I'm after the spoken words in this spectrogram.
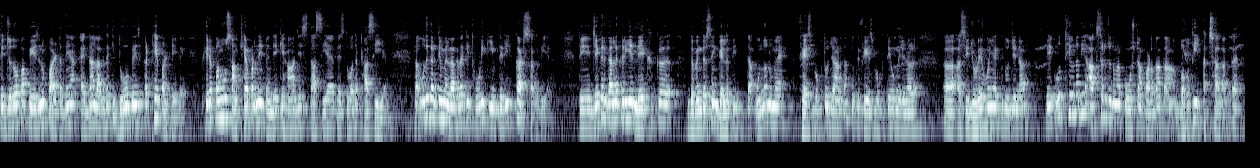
ਤੇ ਜਦੋਂ ਆਪਾਂ ਪੇਜ ਨੂੰ ਪਲਟਦੇ ਆ ਐਦਾਂ ਲੱਗਦਾ ਕਿ ਦੋ ਪੇਜ ਇਕੱਠੇ ਪਲਟੇ ਗਏ। ਫਿਰ ਆਪਾਂ ਨੂੰ ਉਹ ਸੰਖਿਆ ਪੜ੍ਹਨੀ ਪੈਂਦੀ ਹੈ ਕਿ ਹਾਂ, ਜੇ 87 ਹੈ ਤੇ ਇਸ ਤੋਂ ਬਾਅਦ 88 ਹੈ। ਤਾਂ ਉਹਦੇ ਕਰਕੇ ਮੈਨੂੰ ਲੱਗਦਾ ਕਿ ਥੋੜੀ ਕੀਮਤ ਇਹਦੀ ਘਟ ਸਕਦੀ ਹੈ। ਤੇ ਜੇਕਰ ਗੱਲ ਕਰੀਏ ਲੇਖਕ ਦਵਿੰਦਰ ਸਿੰਘ ਗਿੱਲ ਦੀ, ਤਾਂ ਉਹਨਾਂ ਨੂੰ ਮੈਂ ਫੇਸਬੁੱਕ ਤੋਂ ਜਾਣਦਾ, ਕਿਉਂਕਿ ਫੇਸਬੁੱਕ ਤੇ ਉਹ ਮੇਰੇ ਨਾਲ ਅਸੀਂ ਜੁੜੇ ਹੋਏ ਹਾਂ ਇੱਕ ਦੂਜੇ ਨਾਲ। ਤੇ ਉੱਥੇ ਉਹਨਾਂ ਦੀ ਅਕਸਰ ਜਦੋਂ ਮੈਂ ਪੋਸਟਾਂ ਪੜ੍ਹਦਾ ਤਾਂ ਬਹੁਤ ਹੀ ਅੱਛਾ ਲੱਗਦਾ ਹੈ।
